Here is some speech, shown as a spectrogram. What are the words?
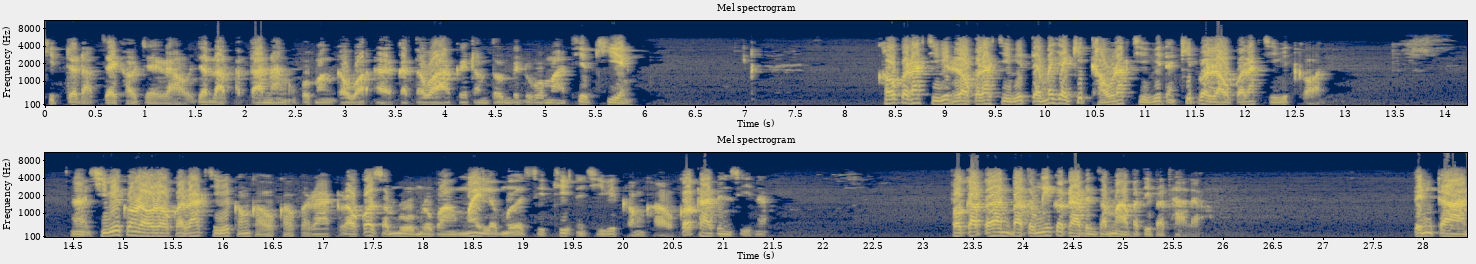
คิดระดับใจเขาใจเรา ระดับอัตตานังอุปมังกวะกัตวาเคยทำตนเป็นอุปมาเทียบเคียงเขาก็รักชีวิตเราก็รักชีวิต แต่ไม่ใช่คิดเขารักชีวิตนะคิดว่าเราก็รักชีวิตก่อน ชีวิตของเราเราก็รักชีวิตของเขาเขาก็รัก เราก็สำรวมระวังไม่ละเมิดสิทธิในชีวิตของเขา ก็กลายเป็นศีลนะพอกลับกันปตรงนี้ก็กลายเป็นสัมมาปฏิปทาแล้ว เป็นการ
